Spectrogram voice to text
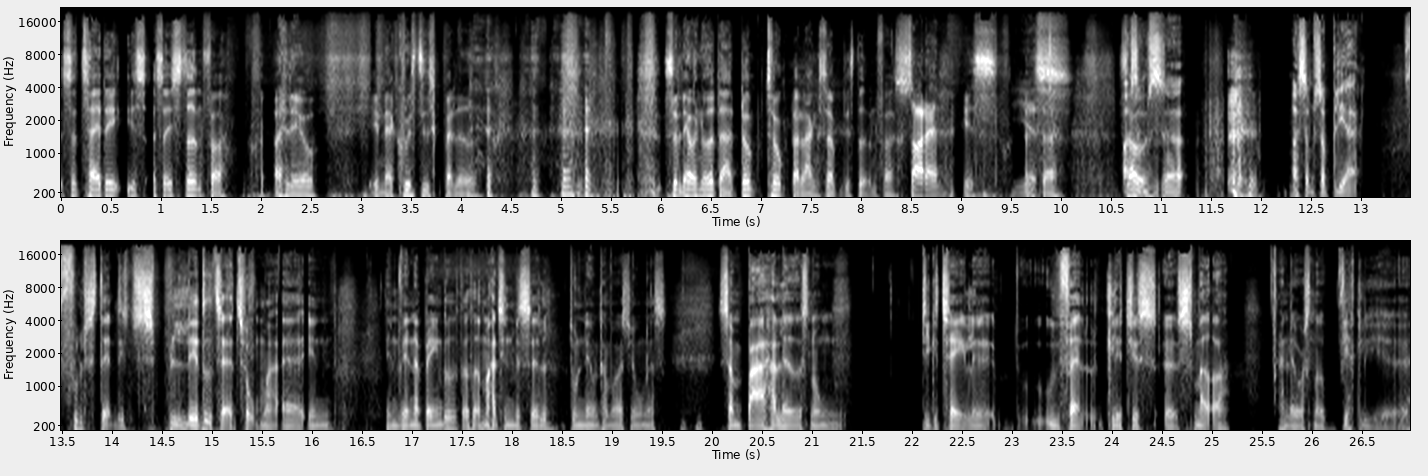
Så tag det, i, altså i stedet for at lave en akustisk ballade, så lav noget, der er dumt, tungt og langsomt i stedet for. Sådan. Yes. Yes. Altså, Og som, så, så, og som så bliver fuldstændig splittet til atomer af en, en ven af bandet, der hedder Martin Messel. Du nævnte ham også, Jonas. Som bare har lavet sådan nogle digitale udfald, glitches, øh, smadre. Han laver sådan noget virkelig... Øh,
